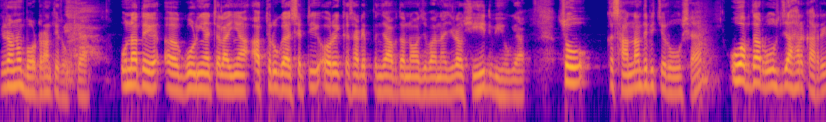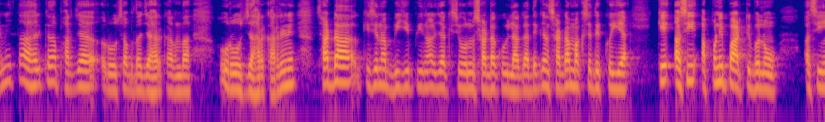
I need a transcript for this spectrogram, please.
ਜਿਹੜਾ ਉਹਨੂੰ ਬਾਰਡਰਾਂ ਤੇ ਰੋਕਿਆ, ਉਹਨਾਂ ਤੇ ਗੋਲੀਆਂ ਚਲਾਈਆਂ, ਅਥਰੂ ਗੈਸ ਸਿੱਟੀ ਔਰ ਇੱਕ ਸਾਡੇ ਪੰਜਾਬ ਦਾ ਨੌਜਵਾਨ ਹੈ ਜਿਹੜਾ ਉਹ ਸ਼ਹੀਦ ਵੀ ਹੋ ਗਿਆ। ਸੋ ਕਿਸਾਨਾਂ ਦੇ ਵਿੱਚ ਰੋਸ ਹੈ, ਉਹ ਆਪਦਾ ਰੋਸ ਜ਼ਾਹਰ ਕਰ ਰਹੇ ਨੇ, ਤਾਂ ਹਰ ਇੱਕ ਦਾ ਫਰਜ਼ ਹੈ ਰੋਸ ਆਪਦਾ ਜ਼ਾਹਰ ਕਰਨ ਦਾ, ਉਹ ਰੋਸ ਜ਼ਾਹਰ ਕਰ ਰਹੇ ਨੇ। ਸਾਡਾ ਕਿਸੇ ਨਾਲ ਬੀਜੇਪੀ ਨਾਲ ਜਾਂ ਕਿਸੇ ਹੋਰ ਨਾਲ ਸਾਡਾ ਕੋਈ ਲਾਗਾ ਦੇਗਾ ਸਾਡਾ ਮਕਸਦ ਇੱਕੋ ਹੀ ਹੈ ਕਿ ਅਸੀਂ ਆਪਣੀ ਪਾਰਟੀ ਵੱਲੋਂ ਅਸੀਂ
